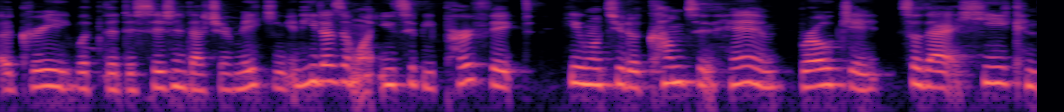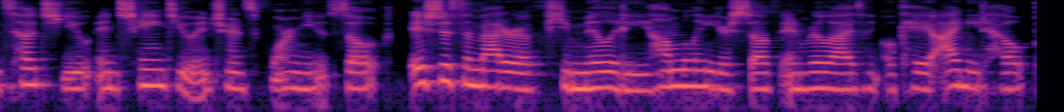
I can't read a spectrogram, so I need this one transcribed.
agree with the decision that you're making. And He doesn't want you to be perfect. He wants you to come to Him broken so that He can touch you and change you and transform you. So it's just a matter of humility, humbling yourself and realizing, okay, I need help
